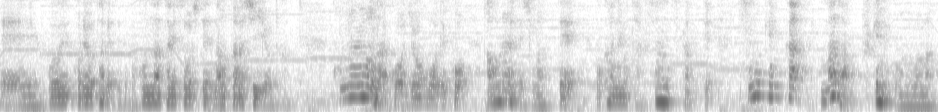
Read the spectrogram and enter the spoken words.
えー、これを食べてとかこんな体操して治ったらしいよとかこのようなこう情報でこう煽られてしまってお金をたくさん使ってその結果まだ不健康のまま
